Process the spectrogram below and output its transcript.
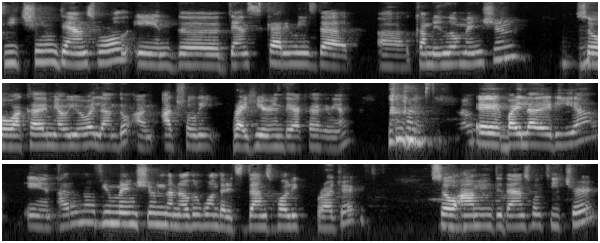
teaching dance hall in the dance academies that uh, Camilo mentioned. Mm-hmm. So Academia Vivo Bailando, I'm actually right here in the Academia. uh, Bailaderia, and I don't know if you mentioned another one that it's Dance Holic Project. So mm-hmm. I'm the dance hall teacher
